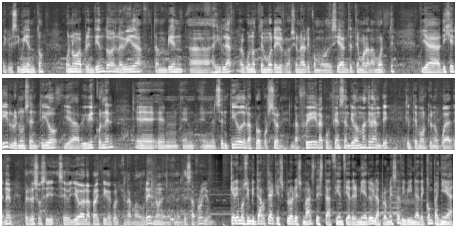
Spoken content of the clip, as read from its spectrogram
de crecimiento, uno aprendiendo en la vida también a aislar algunos temores irracionales, como lo decía antes, temor a la muerte, y a digerirlo en un sentido y a vivir con él eh, en, el sentido de las proporciones. La fe, la confianza en Dios es más grande que el temor que uno pueda tener, pero eso se, se lleva a la práctica en la madurez, ¿no? en, el, en el desarrollo. Queremos invitarte a que explores más de esta ciencia del miedo y la promesa divina de compañía,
